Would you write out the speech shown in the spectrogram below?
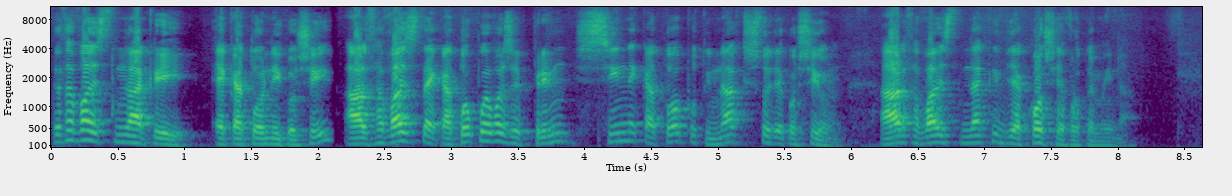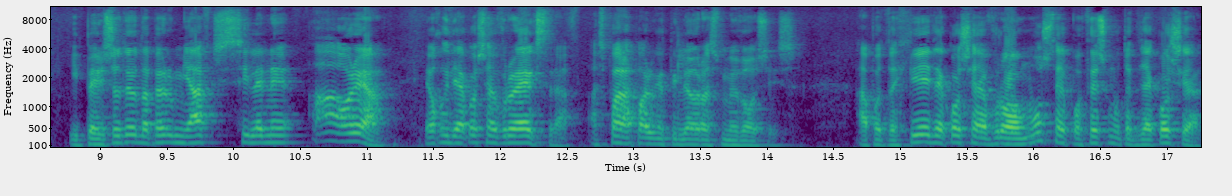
δεν θα βάζει στην άκρη 120, αλλά θα βάζει τα 100 που έβαζε πριν συν 100 από την αύξηση των 200. Άρα θα βάζει στην άκρη 200 ευρώ το μήνα. Οι περισσότεροι όταν παίρνουν μια αύξηση λένε Α, ωραία, έχω 200 ευρώ έξτρα. Α πάρω να πάρω μια τηλεόραση με δόσεις. Από τα 1200 ευρώ όμως θα υποθέσουμε ότι τα 200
